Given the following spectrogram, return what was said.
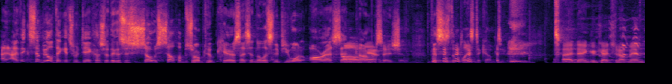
I, I, think some people think it's ridiculous. I think this is so self-absorbed. Who cares? I said, no, listen. If you want RSM oh, conversation, man. this is the place to come to. uh, Dan, good catching up, man.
